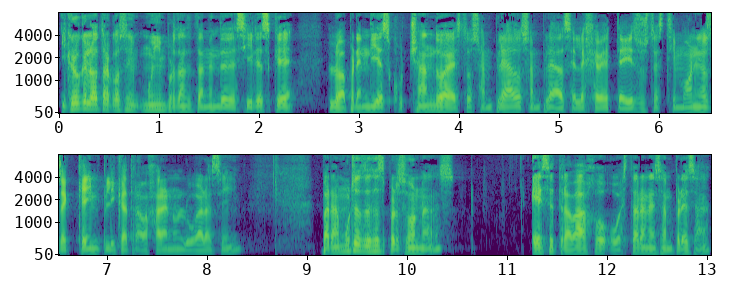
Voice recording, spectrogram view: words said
Y creo que la otra cosa muy importante también de decir es que lo aprendí escuchando a estos empleados, empleadas LGBT y sus testimonios de qué implica trabajar en un lugar así. Para muchas de esas personas, ese trabajo o estar en esa empresa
